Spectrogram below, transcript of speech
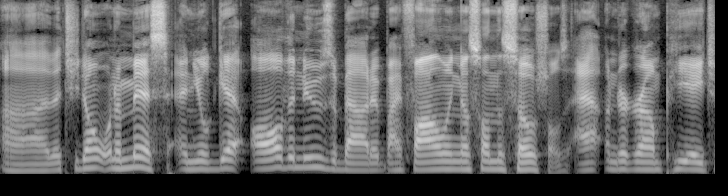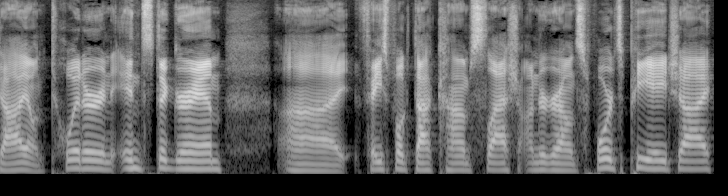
uh, that you don't want to miss. And you'll get all the news about it by following us on the socials at Underground PHI on Twitter and Instagram, uh, Facebook.com slash Underground Sports PHI.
